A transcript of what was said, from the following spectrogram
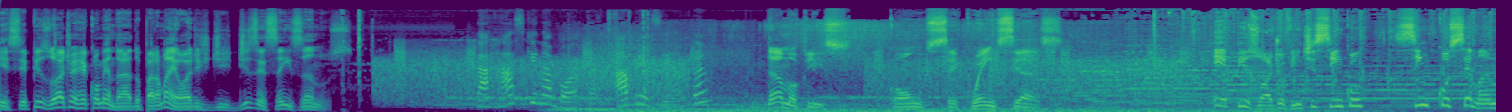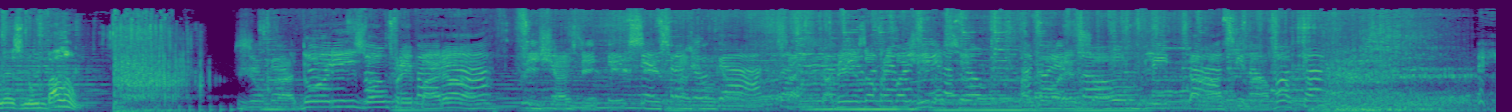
Esse episódio é recomendado para maiores de 16 anos. Tarrasque na Bota apresenta Damocles Consequências. Episódio 25 Cinco Semanas num Balão. Jogadores vão preparar fichas de terceiros pra jogar. Saindo da mesa pra imaginação. Agora é só ouvir Tarrasque na Bota.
